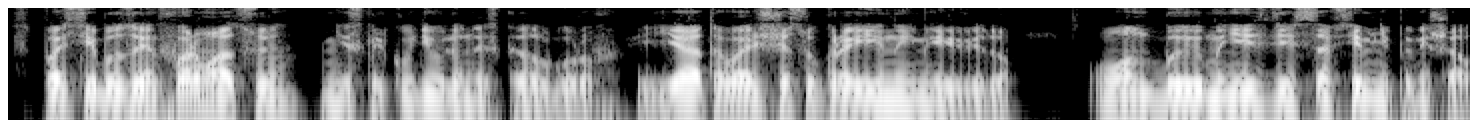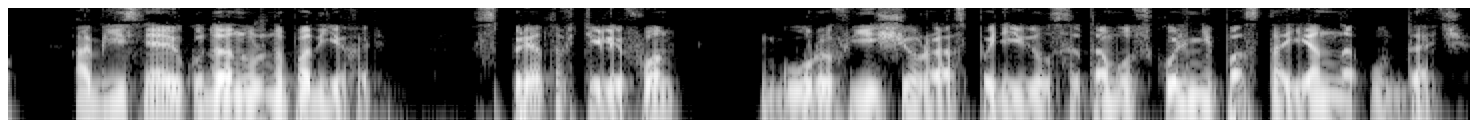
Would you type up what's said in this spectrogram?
«Спасибо за информацию», — несколько удивленный сказал Гуров. «Я товарища с Украины имею в виду. Он бы мне здесь совсем не помешал. Объясняю, куда нужно подъехать». Спрятав телефон, Гуров еще раз подивился тому, сколь непостоянна удача.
